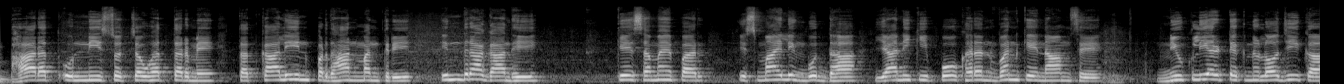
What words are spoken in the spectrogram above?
भारत 1974 में तत्कालीन प्रधानमंत्री इंदिरा गांधी के समय पर स्माइलिंग बुद्धा, यानी कि पोखरन वन के नाम से न्यूक्लियर टेक्नोलॉजी का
